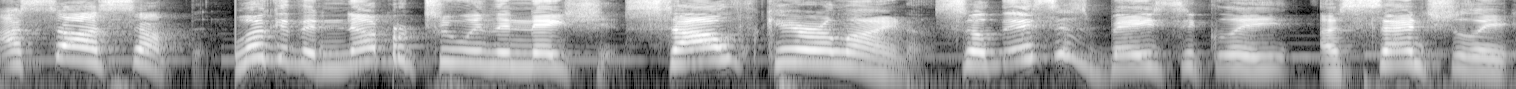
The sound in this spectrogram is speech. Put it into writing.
I saw something. Look at the number two in the nation, South Carolina. So this is basically, essentially,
